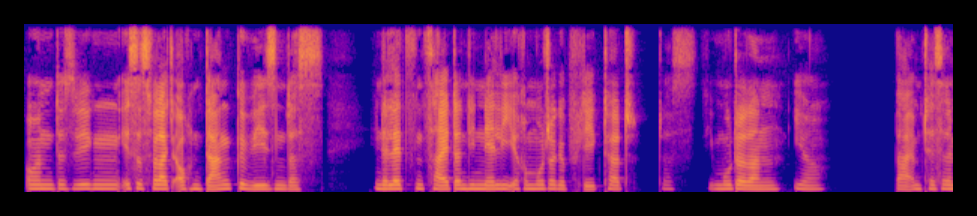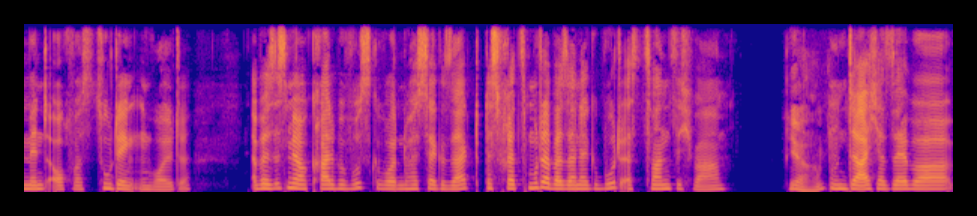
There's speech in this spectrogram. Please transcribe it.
Und deswegen ist es vielleicht auch ein Dank gewesen, dass in der letzten Zeit dann die Nelly ihre Mutter gepflegt hat, dass die Mutter dann ihr da im Testament auch was zudenken wollte. Aber es ist mir auch gerade bewusst geworden, du hast ja gesagt, dass Freds Mutter bei seiner Geburt erst 20 war. Ja. Und da ich ja selber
